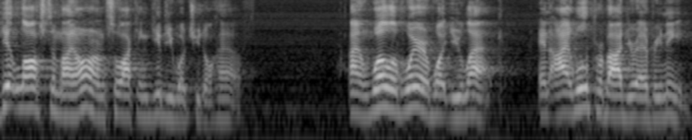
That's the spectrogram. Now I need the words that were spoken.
get lost in my arms so I can give you what you don't have. I am well aware of what you lack, and I will provide your every need,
